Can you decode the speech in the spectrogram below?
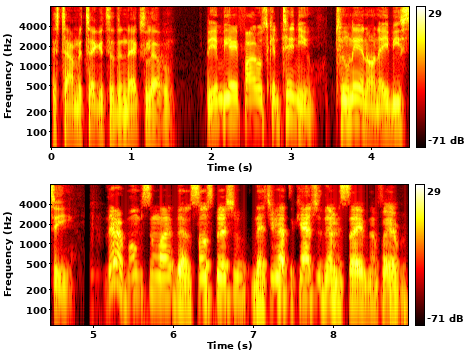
It's time to take it to the next level. The NBA Finals continue. Tune in on ABC. There are moments in life that are so special that you have to capture them and save them forever.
